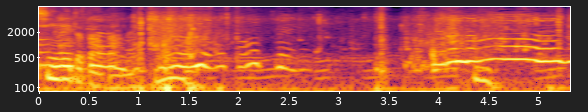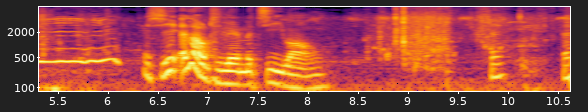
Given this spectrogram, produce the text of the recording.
ချင်းလေးတတတာမယ်ရေအဲ့လောက်ထိလည်းမကြည့်ပါဘူး အဲအဲ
